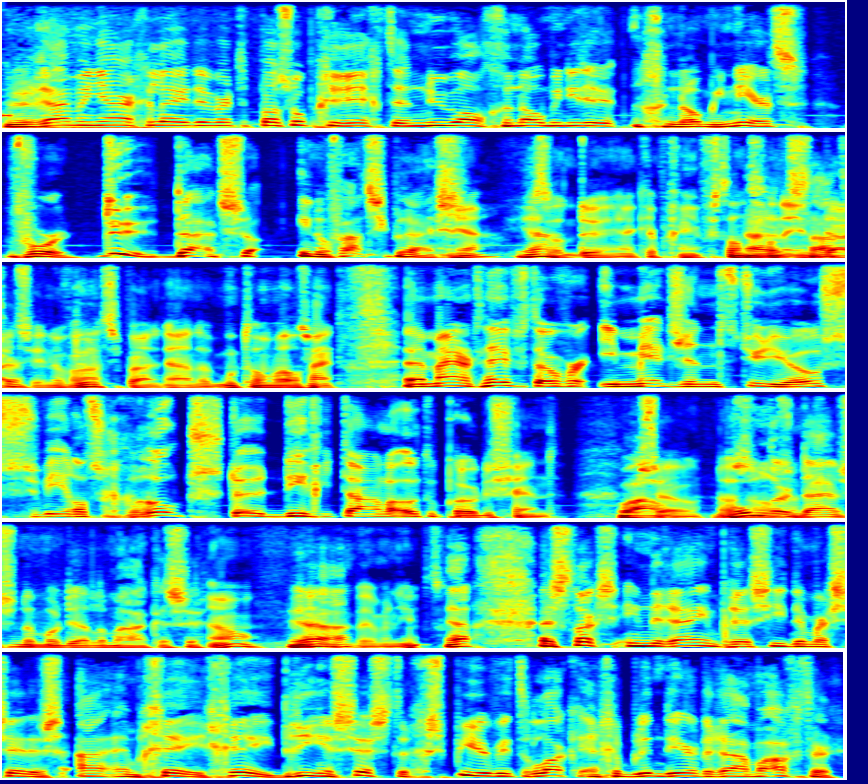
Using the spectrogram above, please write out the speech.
Ruim een jaar geleden werd het pas opgericht en nu al genomineerd, genomineerd voor de Duitse innovatieprijs. Ja, Dat is wel de. Ja, ik heb geen verstand Ja, van dat in Duitse er. innovatieprijs. Ja, dat moet dan wel zijn. Uh, Meijert heeft het over Imagine Studios, werelds grootste digitale autoproducent. Wauw. Dat eens een- Honderdduizenden modellen maken ze. Oh, ja. Ben benieuwd. Ja, en straks in de rijimpressie de Mercedes AMG G63. Spierwitte lak en geblindeerde ramen achter.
